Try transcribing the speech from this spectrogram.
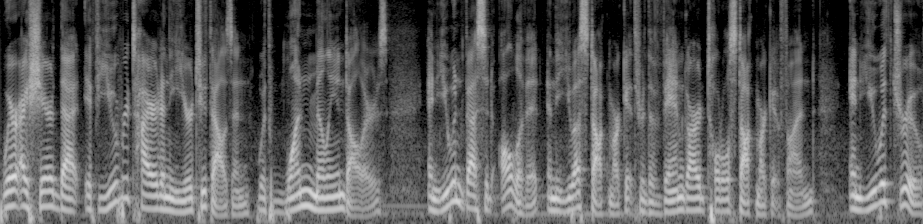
where I shared that if you retired in the year 2000 with $1 million and you invested all of it in the US stock market through the Vanguard Total Stock Market Fund, and you withdrew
